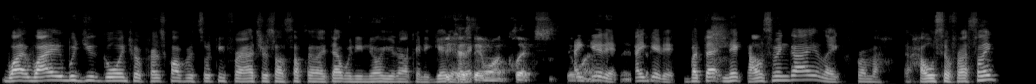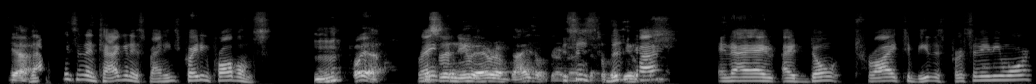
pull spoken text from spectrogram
why why would you go into a press conference looking for answers on something like that when you know you're not going to get because it? Because they want clicks. They I want get it. I get it. But that Nick Hausman guy, like from Haus of Wrestling, yeah, that is an antagonist, man. He's creating problems. Mm-hmm. Oh yeah, right. This is a new era of guys out there. This man. is this guy, and I I don't try to be this person anymore.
